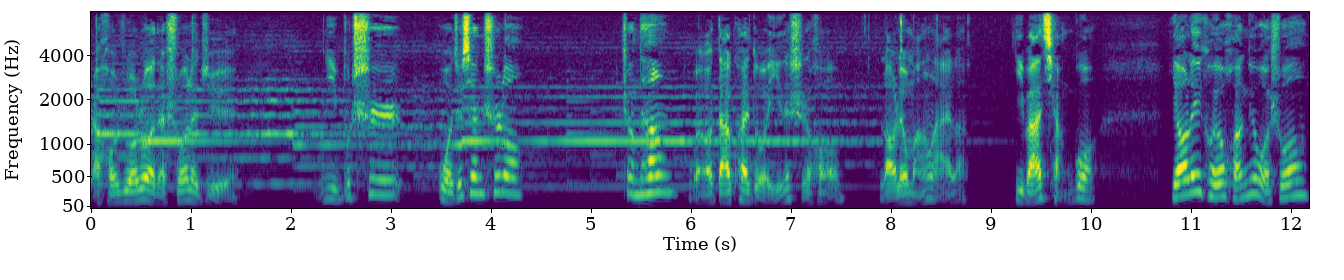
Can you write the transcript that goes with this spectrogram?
然后弱弱地说了句：“你不吃，我就先吃喽。”正当我要大快朵颐的时候，老流氓来了，一把抢过，咬了一口又还给我，说：“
